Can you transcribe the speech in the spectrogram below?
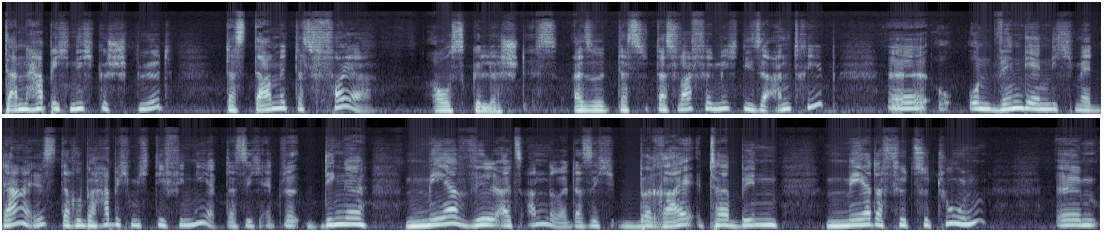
dann habe ich nicht gespürt, dass damit das Feuer ausgelöscht ist. Also das, das war für mich dieser Antrieb äh, und wenn der nicht mehr da ist, darüber habe ich mich definiert, dass ich etwa Dinge mehr will als andere, dass ich bereiter bin, mehr dafür zu tun, ähm,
